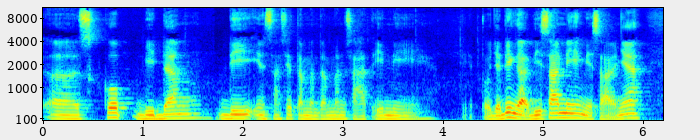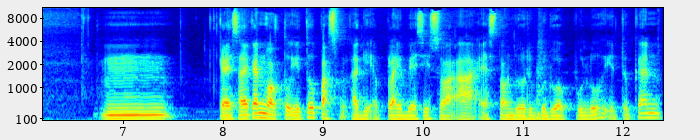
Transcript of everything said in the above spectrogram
uh, scope bidang di instansi teman-teman saat ini. Gitu. jadi nggak bisa nih misalnya hmm, kayak saya kan waktu itu pas lagi apply beasiswa AS tahun 2020 itu kan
